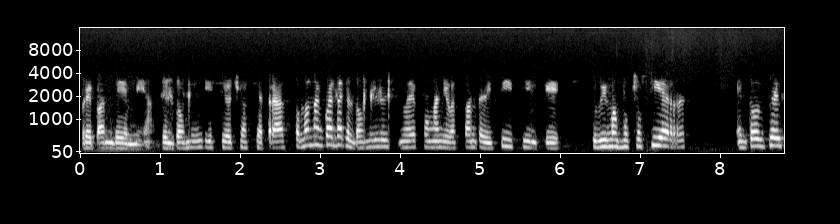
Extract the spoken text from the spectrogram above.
prepandemia del 2018 hacia atrás, tomando en cuenta que el 2019 fue un año bastante difícil, que tuvimos muchos cierres entonces,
